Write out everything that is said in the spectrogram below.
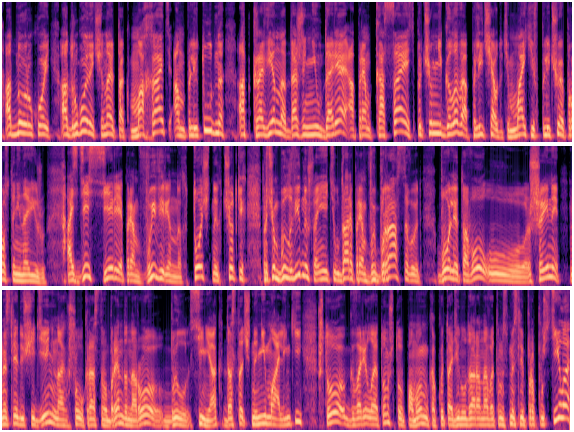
одной рукой, а другой начинают так махать амплитудно, откровенно, даже не ударяя, а прям касаясь, причем не головы, а плеча. Вот эти майки в плечо я просто ненавижу. А здесь серия прям выверенных, точных, четких. Причем было видно, что они эти удары прям выбрасывают. Более того, у Шейны на следующий день на шоу красного бренда на Raw был синяк, достаточно немаленький, что говорило о том, что, по-моему, какой-то один удар она в этом смысле пропустила.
